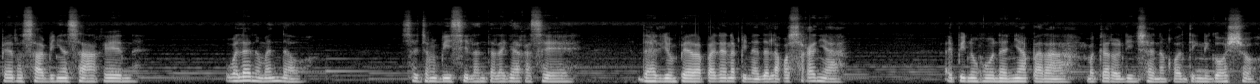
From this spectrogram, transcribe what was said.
Pero sabi niya sa akin, wala naman daw. Sadyang busy lang talaga kasi dahil yung pera pala na pinadala ko sa kanya ay pinuhunan niya para magkaroon din siya ng konting negosyo.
